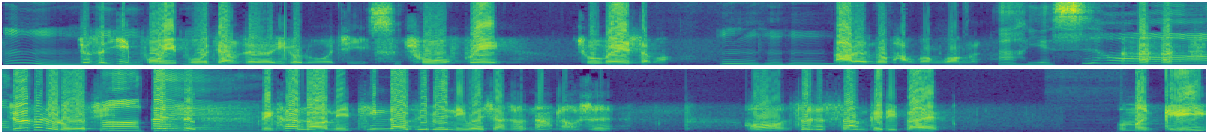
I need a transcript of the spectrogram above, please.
嗯，就是一波一波这样子的一个逻辑。除非，除非什么，嗯哼哼。大人都跑光光了，啊，也是哦。就是这个逻辑哦。但是你看到、你听到这边，你会想说，那老师，哦，这个上个礼拜。我们给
